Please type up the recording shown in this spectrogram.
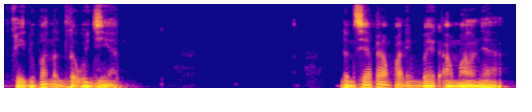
kehidupan adalah ujian. Dan siapa yang paling baik amalnya,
